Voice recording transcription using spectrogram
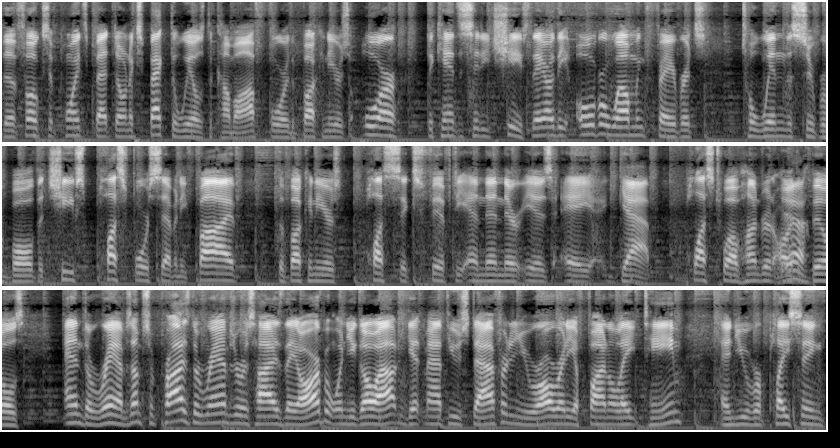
The folks at PointsBet don't expect the wheels to come off for the Buccaneers or the Kansas City Chiefs. They are the overwhelming favorites to win the Super Bowl. The Chiefs plus 475, the Buccaneers plus 650, and then there is a gap. Plus 1200 are Yeah. the Bills and the Rams. I'm surprised the Rams are as high as they are, but when you go out and get Matthew Stafford and you're already a Final Eight team and you're replacing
